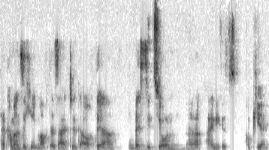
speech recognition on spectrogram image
Da kann man sich eben auf der Seite auch der Investitionen äh, einiges kopieren.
